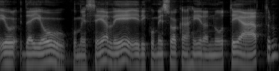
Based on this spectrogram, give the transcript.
eu, daí eu comecei a ler, ele começou a carreira no teatro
